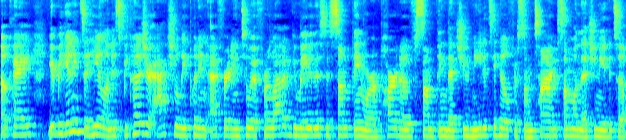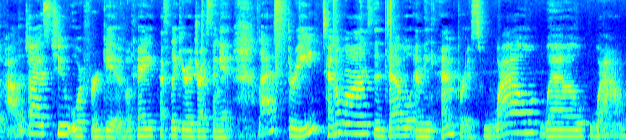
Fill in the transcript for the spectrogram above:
Okay, you're beginning to heal, and it's because you're actually putting effort into it. For a lot of you, maybe this is something or a part of something that you needed to heal for some time, someone that you needed to apologize to or forgive. Okay, I feel like you're addressing it. Last three Ten of Wands, the Devil, and the Empress. Wow, wow, wow.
